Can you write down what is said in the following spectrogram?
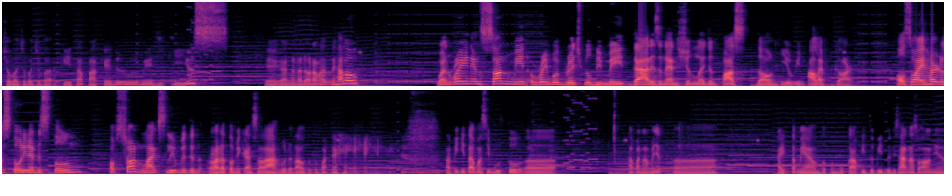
Coba, coba, coba. Kita pakai dulu Magic Use. Ya kan, dan ada orang lain. Halo. When rain and sun meet, a rainbow bridge will be made. That is an ancient legend passed down here in Alefgard. Also, I heard a story that the stone of sunlight sleep within Radatomi Castle. Ah, gue udah tahu tuh tempatnya. Tapi kita masih butuh uh, apa namanya uh, item ya untuk membuka pintu-pintu di sana soalnya.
